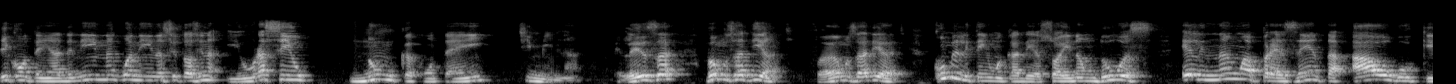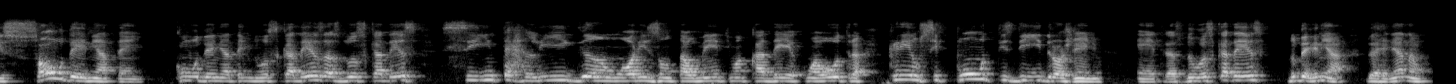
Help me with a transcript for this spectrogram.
e contém adenina, guanina, citosina e uracil. Nunca contém timina. Beleza? Vamos adiante. Vamos adiante. Como ele tem uma cadeia só e não duas, ele não apresenta algo que só o DNA tem. Como o DNA tem duas cadeias, as duas cadeias se interligam horizontalmente uma cadeia com a outra, criam-se pontes de hidrogênio entre as duas cadeias do DNA. Do RNA, não.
